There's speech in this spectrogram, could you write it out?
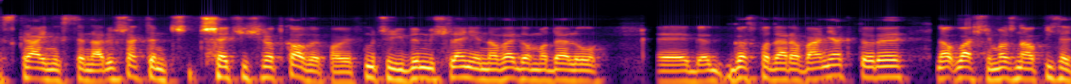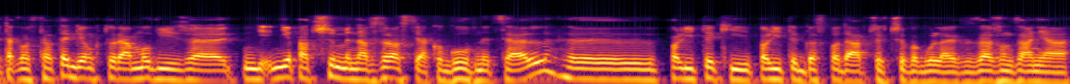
skrajnych scenariuszach ten trzeci środkowy, powiedzmy, czyli wymyślenie nowego modelu gospodarowania, który, no właśnie, można opisać taką strategią, która mówi, że nie, patrzymy na wzrost jako główny cel e, polityki, polityk gospodarczych, czy w ogóle zarządzania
